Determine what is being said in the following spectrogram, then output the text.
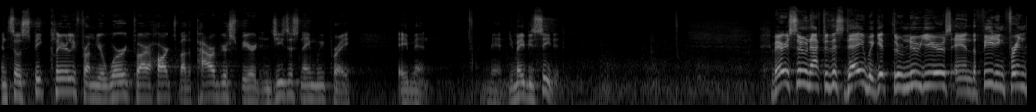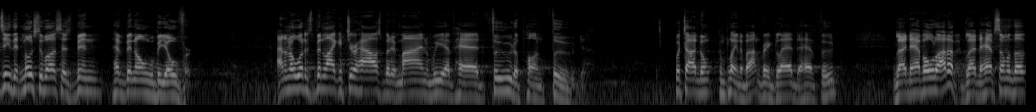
And so speak clearly from your word to our hearts by the power of your spirit. In Jesus' name we pray. Amen. Amen. You may be seated. Very soon after this day, we get through New Year's, and the feeding frenzy that most of us has been, have been on will be over. I don't know what it's been like at your house, but at mine, we have had food upon food, which I don't complain about. I'm very glad to have food. Glad to have a whole lot of it. Glad to have some of the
